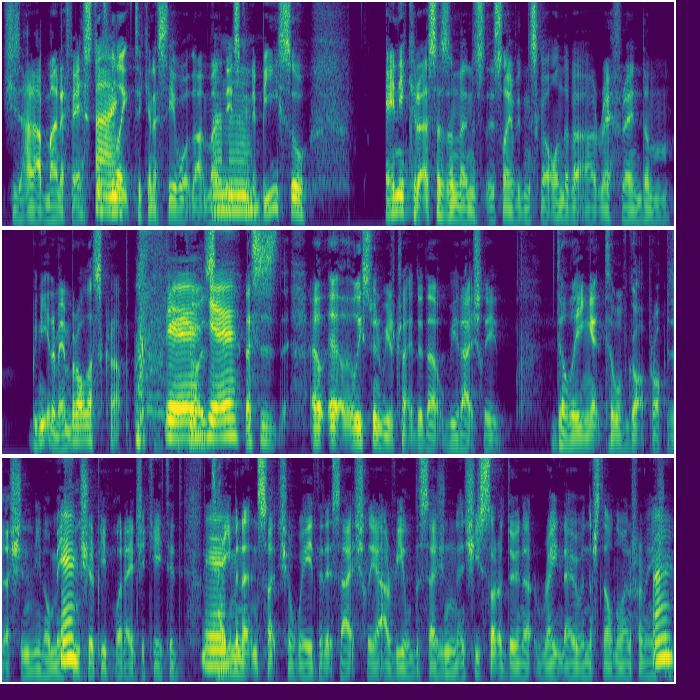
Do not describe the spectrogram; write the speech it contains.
she's had a manifesto, if you like, to kind of say what that mandate's going to be. So any criticism in, that's levied in Scotland about a referendum, we need to remember all this crap. Yeah, because yeah. this is at, at least when we're trying to do that, we're actually delaying it till we've got a proposition. You know, making Yeah. sure people are educated, Yeah. timing it in such a way that it's actually a real decision. And she's sort of doing it right now when there's still no information. Aye.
